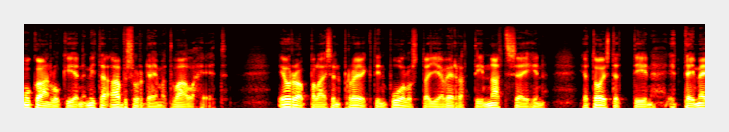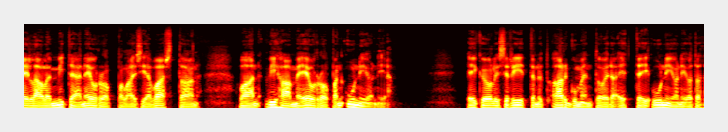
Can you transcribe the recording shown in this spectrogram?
mukaan lukien mitä absurdeimmat valheet. Eurooppalaisen projektin puolustajia verrattiin natseihin ja toistettiin, ettei meillä ole mitään eurooppalaisia vastaan, vaan vihaamme Euroopan unionia – Eikö olisi riittänyt argumentoida, ettei unioni ota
